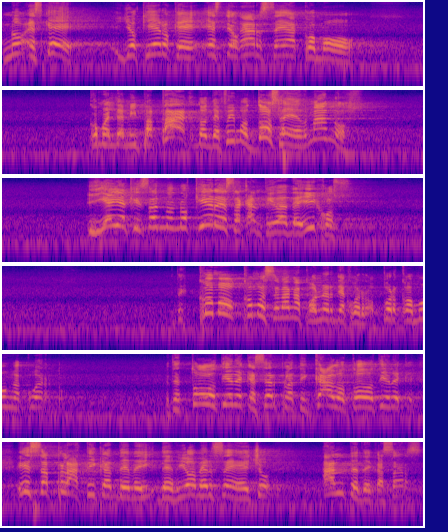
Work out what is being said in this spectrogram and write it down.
no, es que yo quiero que este hogar sea como como el de mi papá, donde fuimos 12 hermanos. Y ella quizás no, no quiere esa cantidad de hijos. ¿Cómo, ¿Cómo se van a poner de acuerdo? Por común acuerdo. Entonces, todo tiene que ser platicado, todo tiene que... Esa plática debió haberse hecho antes de casarse.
